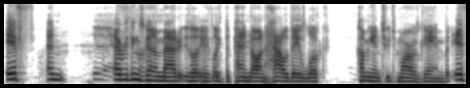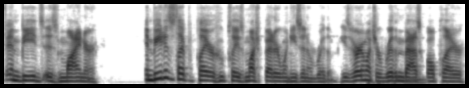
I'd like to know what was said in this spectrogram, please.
if, and everything's going to matter, like, like depend on how they look coming into tomorrow's game. But if Embiid's is minor, Embiid is the type of player who plays much better when he's in a rhythm. He's very much a rhythm mm-hmm. basketball player.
